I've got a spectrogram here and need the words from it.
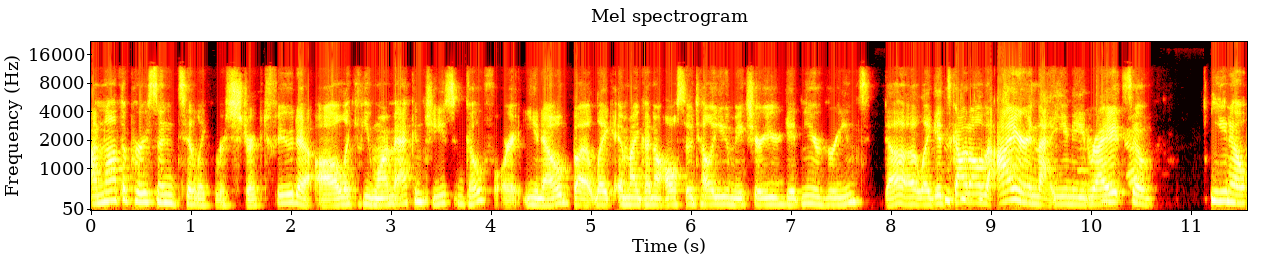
I'm not the person to like restrict food at all. Like if you want mac and cheese, go for it, you know? But like, am I going to also tell you make sure you're getting your greens? Duh. Like it's got all the iron that you need, right? Yeah. So you know,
